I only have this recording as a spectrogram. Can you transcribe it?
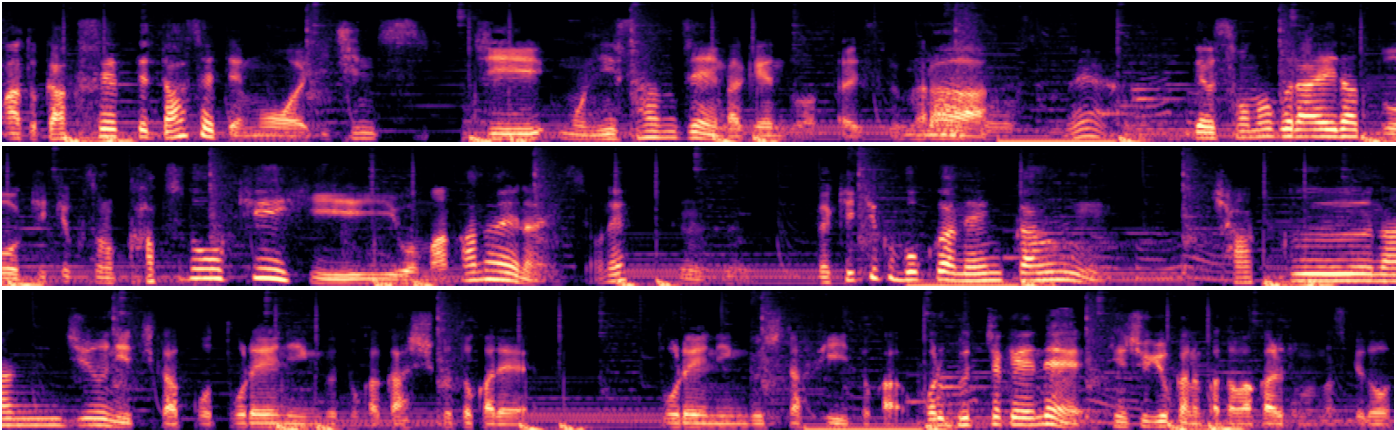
あと学生って出せても、1日もう2、3000円が限度だったりするから、まあそね。で、そのぐらいだと結局その活動経費を賄えないんですよね。うんうん。で結局僕は年間、百何十日かこうトレーニングとか合宿とかでトレーニングしたフィーとか、これぶっちゃけね、研修業界の方わかると思いますけど、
